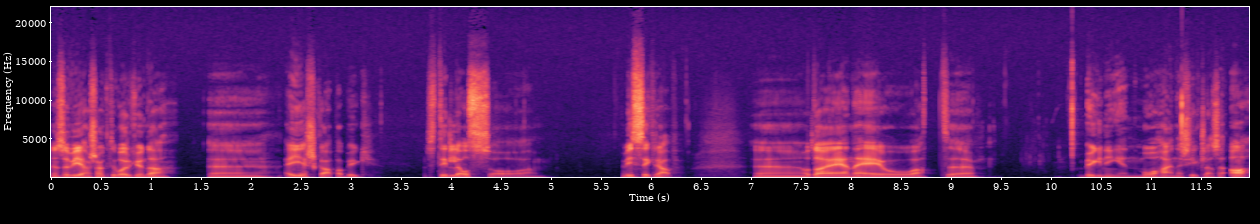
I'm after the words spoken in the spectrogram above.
Men som vi har sagt til våre kunder, eh, eierskap av bygg stiller også visse krav. Eh, og da ene er jo at eh, bygningen må ha energiklasse A,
